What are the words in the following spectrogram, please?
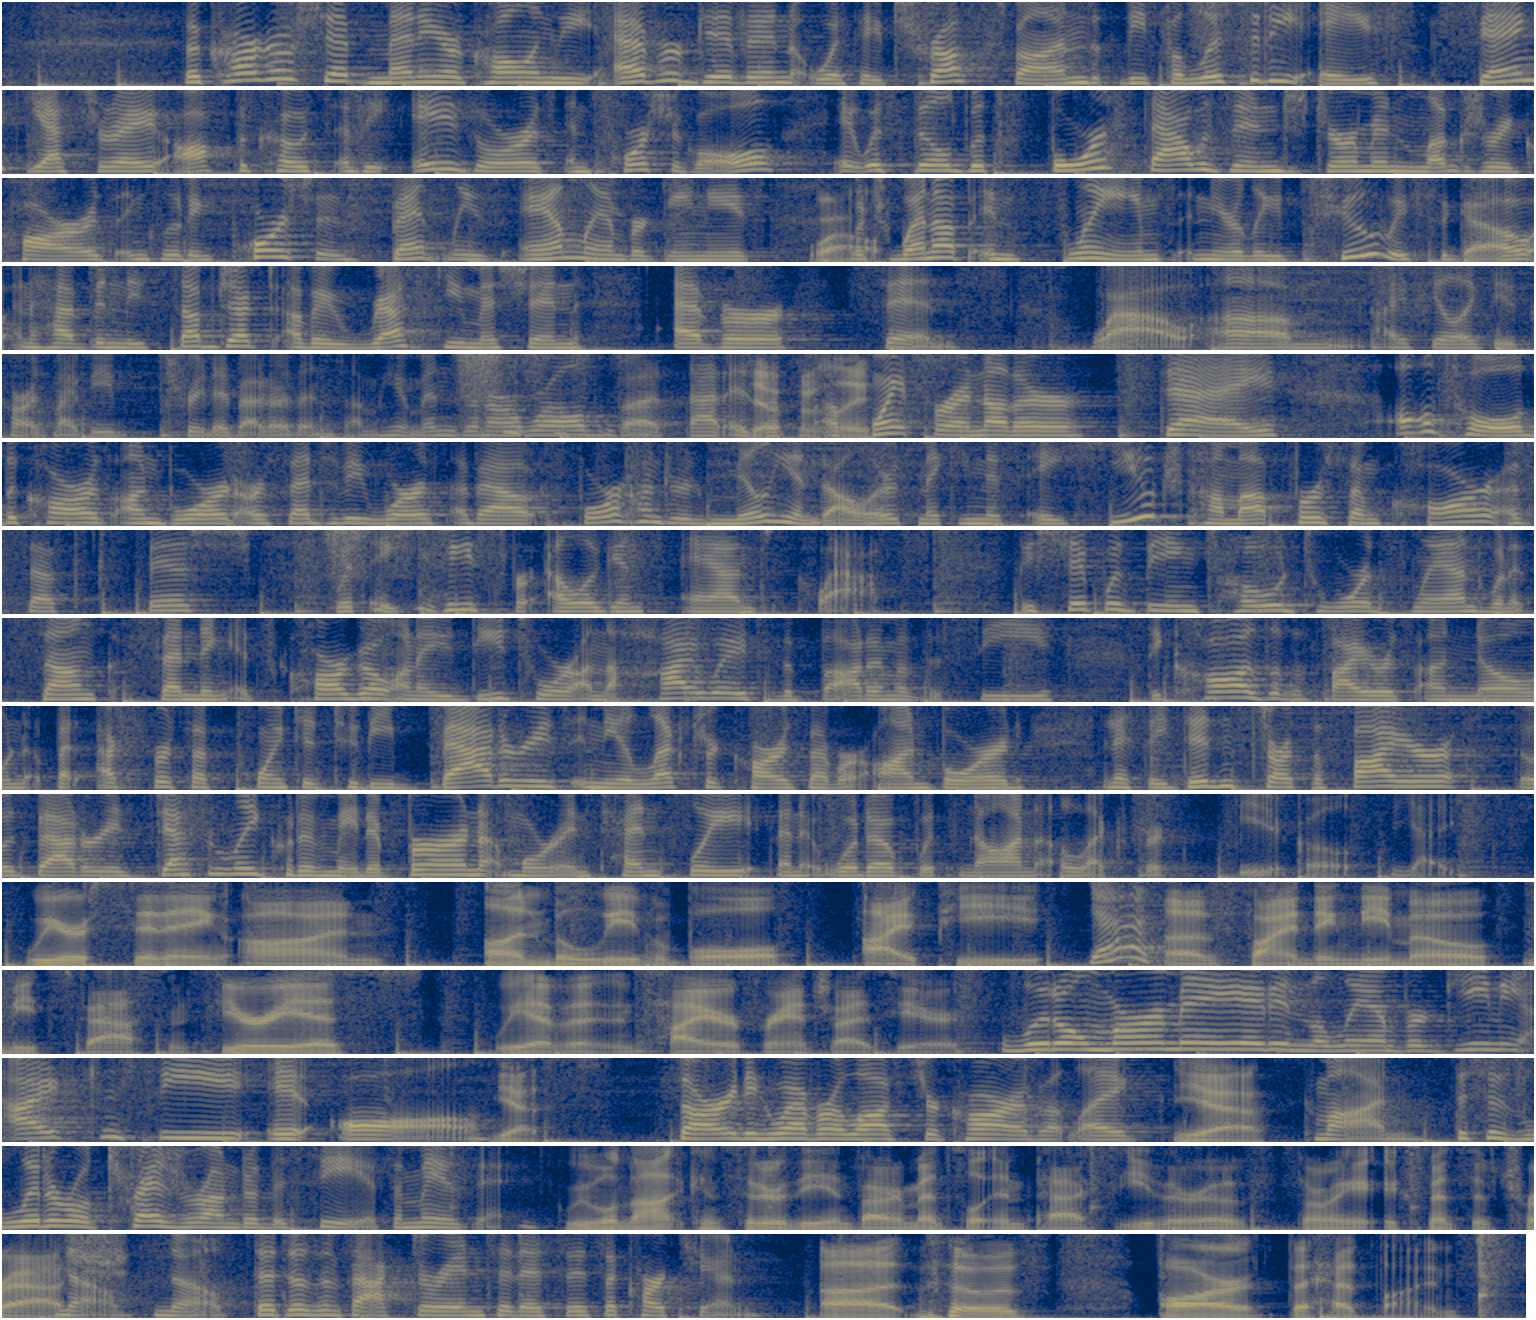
The cargo ship many are calling the Ever Given with a trust fund, the Felicity Ace, sank yesterday off the coast of the Azores in Portugal. It was filled with 4,000 German luxury cars, including Porsches, Bentleys, and Lamborghinis, Wow. which went up in flames nearly two weeks ago and have been the subject of a rescue mission ever since. Wow. Um, I feel like these cars might be treated better than some humans in our world, but that is a, a point for another day. All told, the cars on board are said to be worth about $400 million, making this a huge come up for some car obsessed fish with a taste for elegance and class. The ship was being towed towards land when it sunk, sending its cargo on a detour on the highway to the bottom of the sea. The cause of the fire is unknown, but experts have pointed to the batteries in the electric cars that were on board. And if they didn't start the fire, those batteries definitely could have made it burn more intensely than it would have with non electric vehicles. Yikes. We are sitting on unbelievable IP Yes. of Finding Nemo meets Fast and Furious. We have an entire franchise here. Little Mermaid in the Lamborghini. I can see it all. Yes. Sorry to whoever lost your car, but like, Yeah. come on. This is literal treasure under the sea. It's amazing. We will not consider the environmental impacts either of throwing expensive trash. No, no, that doesn't factor into this. It's a cartoon. Uh, those are the headlines.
